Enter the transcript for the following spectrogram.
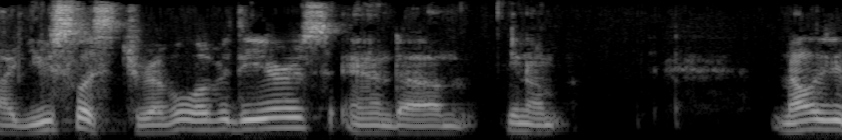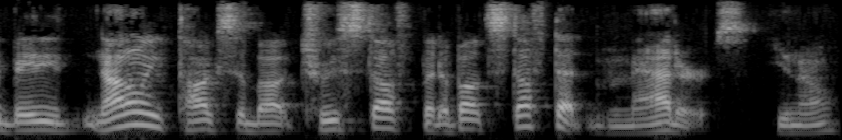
uh, useless drivel over the years. And, um, you know, Melody Beattie not only talks about truth stuff, but about stuff that matters, you know?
